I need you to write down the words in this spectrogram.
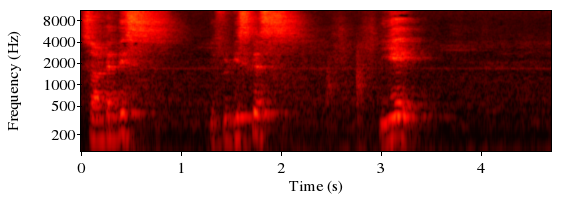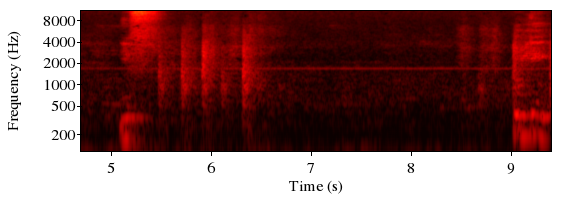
So under this, if we discuss A, if pulley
